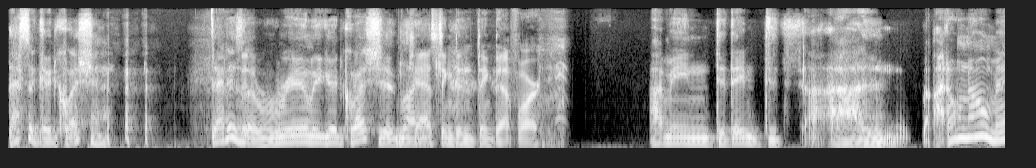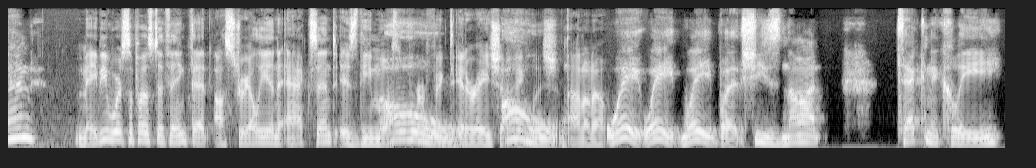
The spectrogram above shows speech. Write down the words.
That's a good question. That is a really good question. Like, Casting didn't think that far. I mean, did they? Did, uh, I don't know, man. Maybe we're supposed to think that Australian accent is the most oh, perfect iteration of oh, English. I don't know. Wait, wait, wait, but she's not technically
